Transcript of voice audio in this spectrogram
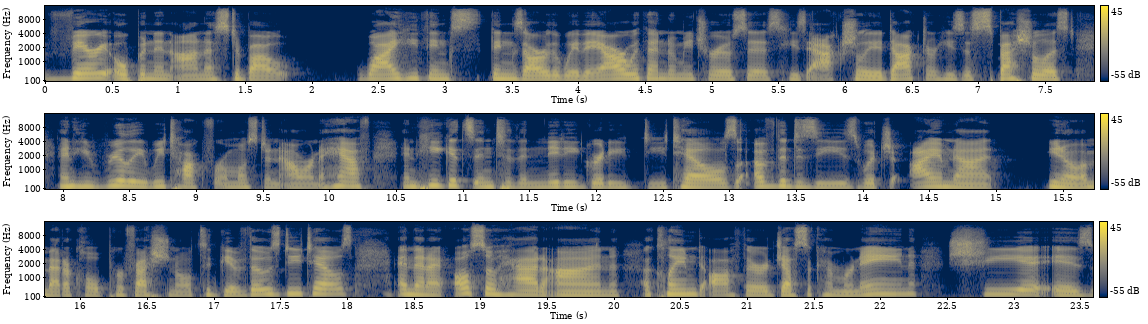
very open and honest about why he thinks things are the way they are with endometriosis. He's actually a doctor, he's a specialist, and he really, we talk for almost an hour and a half, and he gets into the nitty gritty details of the disease, which I am not. You know, a medical professional to give those details. And then I also had on acclaimed author Jessica Murnane. She is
